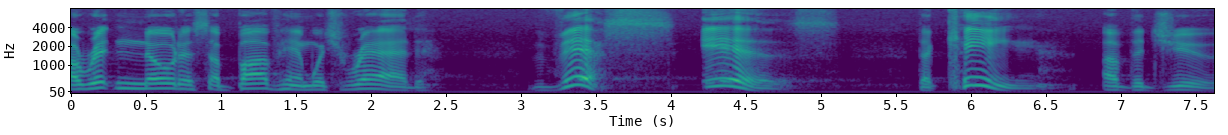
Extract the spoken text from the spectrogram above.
a written notice above him which read, This is the King of the Jews.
